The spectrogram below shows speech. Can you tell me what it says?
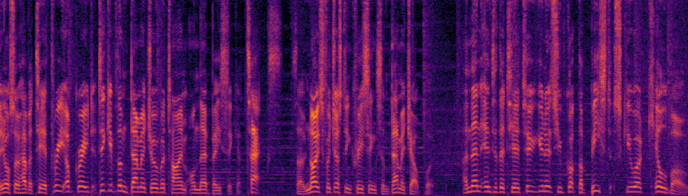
They also have a tier 3 upgrade to give them damage over time on their basic attacks. So nice for just increasing some damage output. And then into the tier 2 units, you've got the Beast Skewer Killbow.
